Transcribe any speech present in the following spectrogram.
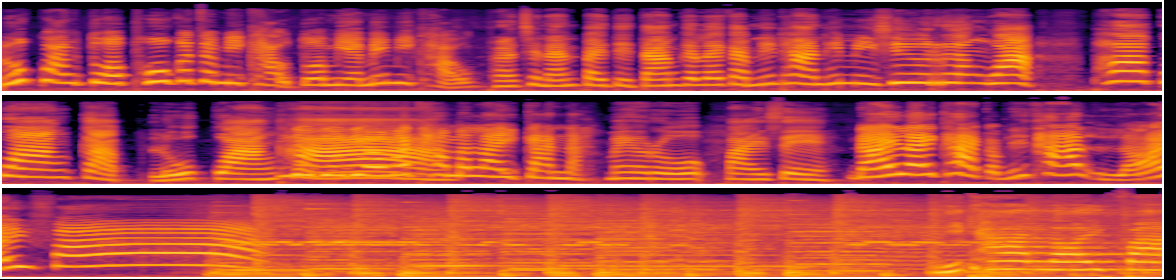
ลูกกวางตัวผู้ก็จะมีเขาตัวเมียไม่มีเขา เพราะฉะนั้นไปติดตามกันเลยกับนิทานที่มีชื่อเรื่องว่า พ่อกวางกับลูกกวางเดี๋ยวค่ะเดี๋ยวๆมาทำอะไรกันน่ะ ไม่รู้ไปสิได้เลยค่ะกับนิทานลอยฟ้า นิทานลอยฟ้า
